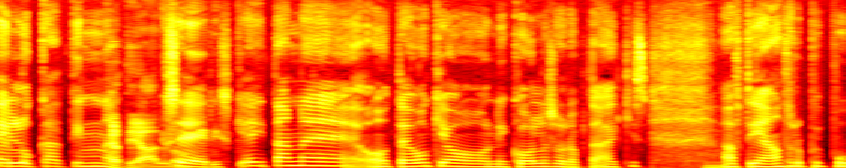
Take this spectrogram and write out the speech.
θέλω κάτι να Κάτι άλλο. ξέρεις. Και ήταν ο Τεό και ο Νικόλας ο Ραπτάκης, αυτοί οι άνθρωποι που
